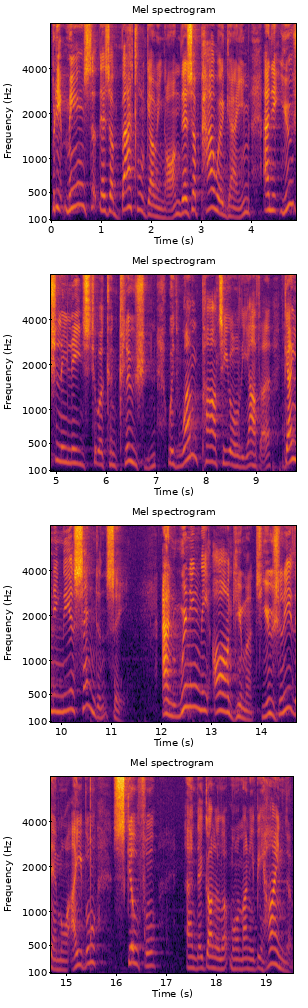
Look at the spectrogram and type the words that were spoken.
But it means that there's a battle going on, there's a power game, and it usually leads to a conclusion with one party or the other gaining the ascendancy and winning the argument. Usually they're more able, skillful, and they've got a lot more money behind them.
